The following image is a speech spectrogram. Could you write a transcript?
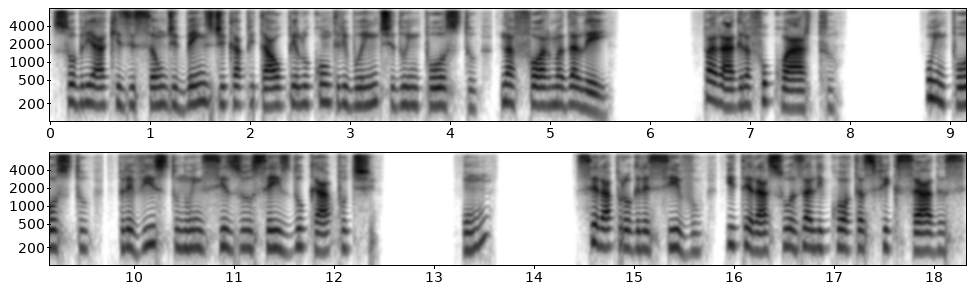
sobre a aquisição de bens de capital pelo contribuinte do imposto, na forma da lei. Parágrafo 4. O imposto, previsto no inciso 6 do caput 1. Será progressivo, e terá suas alíquotas fixadas,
